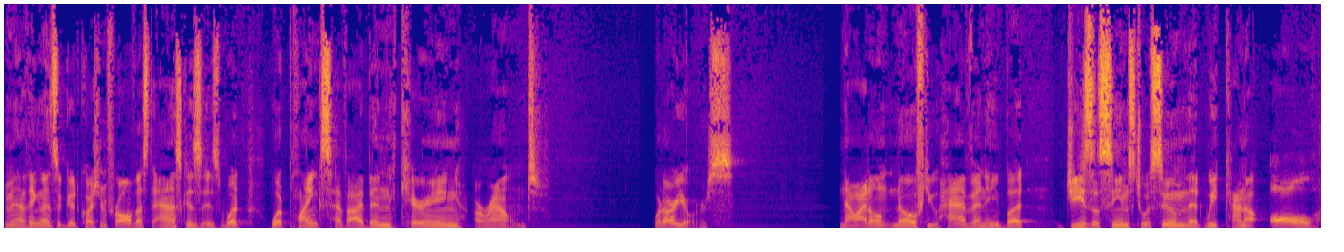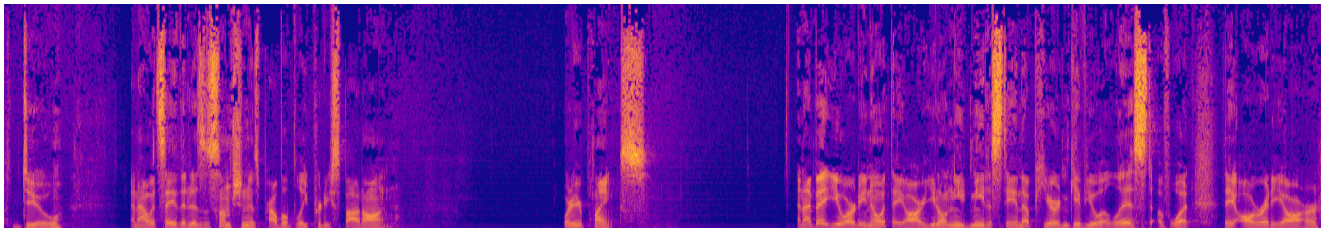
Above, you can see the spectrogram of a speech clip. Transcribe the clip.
I mean, I think that's a good question for all of us to ask is, is what, what planks have I been carrying around? What are yours? Now, I don't know if you have any, but Jesus seems to assume that we kind of all do, and I would say that his assumption is probably pretty spot on. What are your planks? And I bet you already know what they are. You don't need me to stand up here and give you a list of what they already are.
